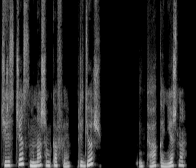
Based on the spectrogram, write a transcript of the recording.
Через час в нашем кафе. Придешь?» «Да, конечно».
